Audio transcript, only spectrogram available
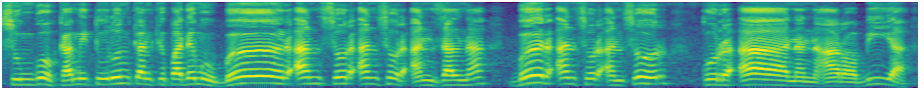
Sungguh kami turunkan kepadamu beransur-ansur. Anzalna beransur-ansur Qur'anan Arabiyya,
